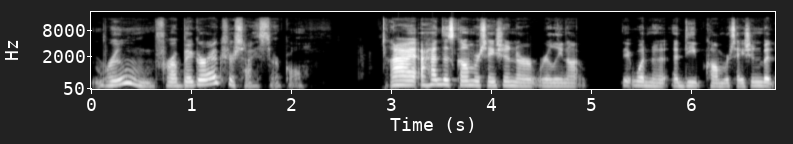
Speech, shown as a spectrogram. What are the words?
room for a bigger exercise circle. I, I had this conversation, or really not, it wasn't a, a, deep conversation, but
